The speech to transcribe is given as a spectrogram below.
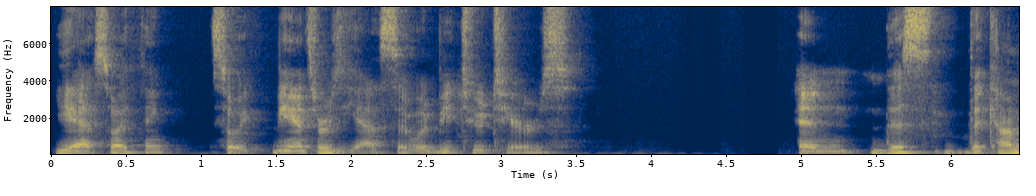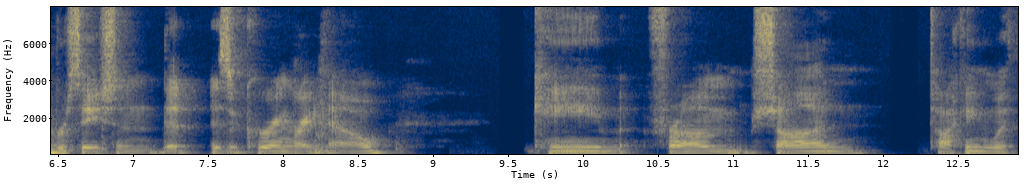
Yeah, so I think so the answer is yes, it would be two tiers. And this the conversation that is occurring right now came from Sean talking with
